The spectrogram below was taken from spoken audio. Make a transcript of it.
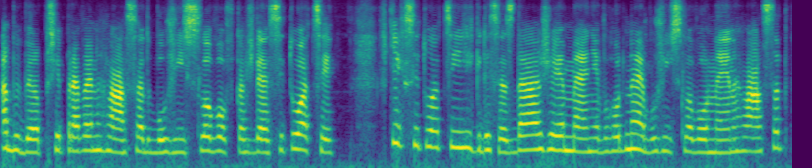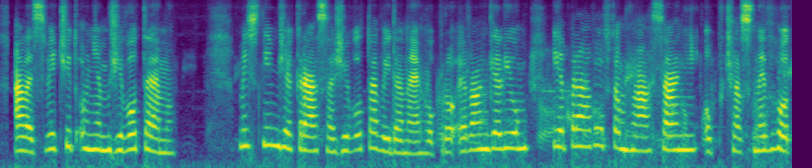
aby byl připraven hlásat boží slovo v každé situaci. V těch situacích, kdy se zdá, že je méně vhodné boží slovo nejen hlásat, ale svědčit o něm životem. Myslím, že krása života vydaného pro evangelium je právě v tom hlásání občas nevhod,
